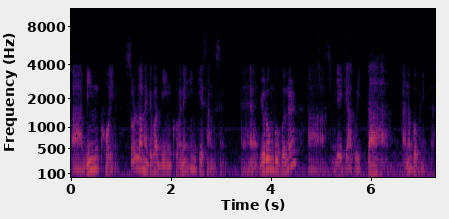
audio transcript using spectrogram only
아, 민코인, 솔라나 개발 민코인의 인기 상승, 예, 이런 부분을 아, 지금 얘기하고 있다라는 부분입니다.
